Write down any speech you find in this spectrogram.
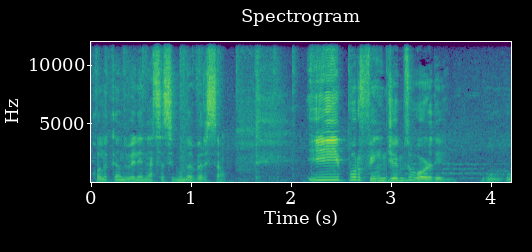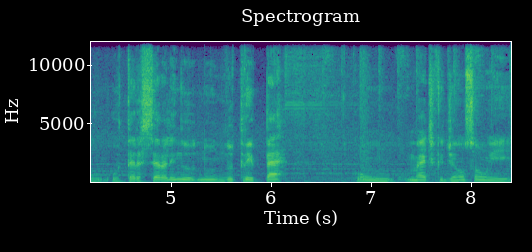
colocando ele nessa segunda versão. E por fim, James Worthy, o, o, o terceiro ali no, no, no, tripé com Magic Johnson e,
